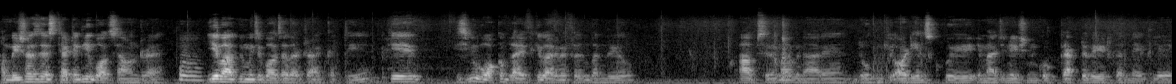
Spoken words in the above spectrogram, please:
हमेशा से एस्थेटिकली बहुत साउंड रहा है। ये बात भी मुझे बहुत ज़्यादा अट्रैक्ट करती है कि किसी भी वॉक ऑफ़ लाइफ के बारे में फ़िल्म बन रही हो आप सिनेमा बना रहे हैं लोगों की ऑडियंस को इमेजिनेशन को कैप्टिवेट करने के लिए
